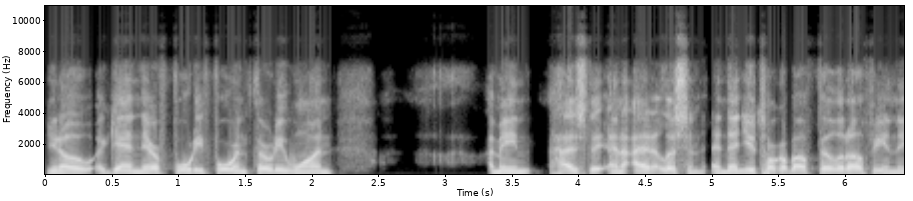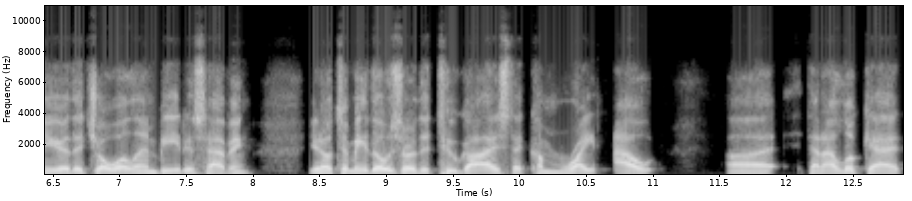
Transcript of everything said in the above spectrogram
you know, again, they're 44 and 31. I mean, has the and I listen, and then you talk about Philadelphia in the year that Joel Embiid is having. You know, to me, those are the two guys that come right out uh, that I look at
